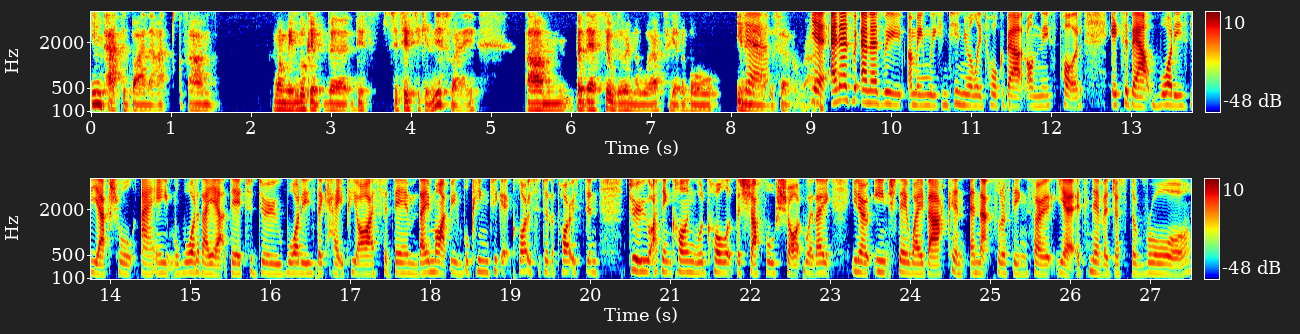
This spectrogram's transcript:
impacted by that. Um, when we look at the this statistic in this way, um, but they're still doing the work to get the ball in and out Yeah. of the circle, right? Yeah, and as we, and as we, I mean, we continually talk about on this pod, it's about what is the actual aim, what are they out there to do, what is the KPI for them. They might be looking to get closer to the post and do, I think Collingwood call it the shuffle shot, where they, you know, inch their way back and and that sort of thing. So yeah, it's never just the raw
